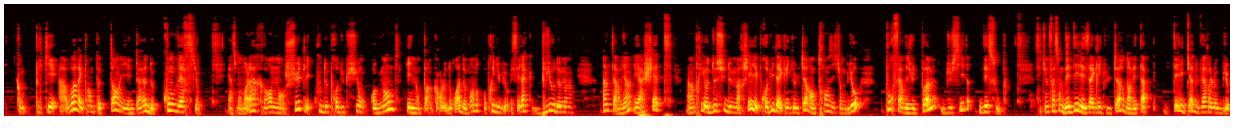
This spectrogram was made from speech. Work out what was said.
est compliqué à avoir, il prend un peu de temps, il y a une période de conversion. Et à ce moment-là, rendement chute, les coûts de production augmentent et ils n'ont pas encore le droit de vendre au prix du bio. Et c'est là que Bio Demain intervient et achète à un prix au-dessus du marché les produits d'agriculteurs en transition bio pour faire des jus de pommes, du cidre, des soupes. C'est une façon d'aider les agriculteurs dans l'étape délicate vers le bio.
